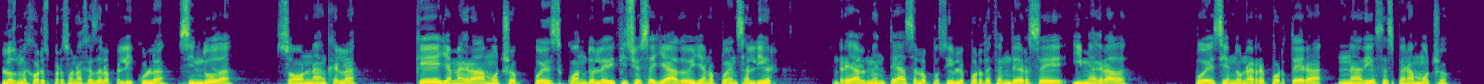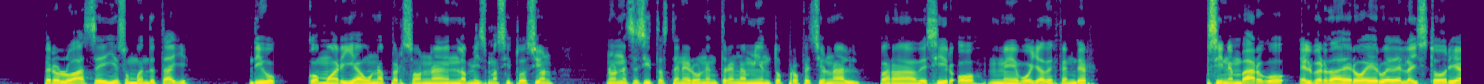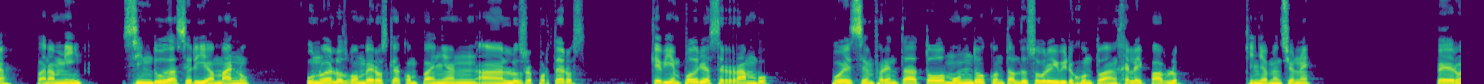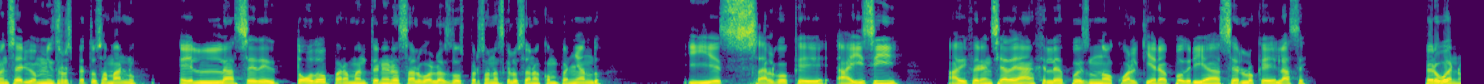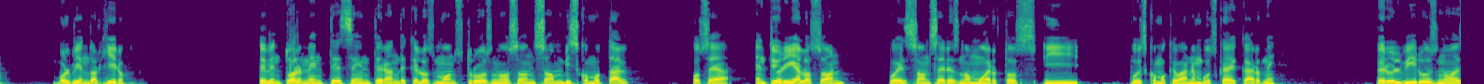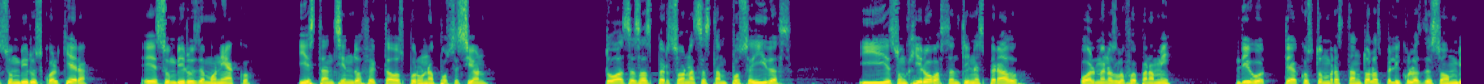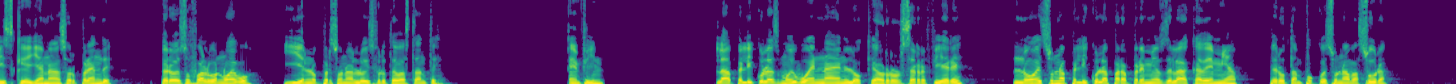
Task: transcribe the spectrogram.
Los mejores personajes de la película, sin duda, son Ángela, que ella me agrada mucho, pues cuando el edificio es sellado y ya no pueden salir, realmente hace lo posible por defenderse y me agrada, pues siendo una reportera nadie se espera mucho, pero lo hace y es un buen detalle. Digo, como haría una persona en la misma situación, no necesitas tener un entrenamiento profesional para decir, oh, me voy a defender. Sin embargo, el verdadero héroe de la historia, para mí, sin duda sería Manu, uno de los bomberos que acompañan a los reporteros. Qué bien podría ser Rambo, pues se enfrenta a todo mundo con tal de sobrevivir junto a Ángela y Pablo, quien ya mencioné. Pero en serio, mis respetos a Manu. Él hace de todo para mantener a salvo a las dos personas que lo están acompañando. Y es algo que ahí sí, a diferencia de Ángela, pues no cualquiera podría hacer lo que él hace. Pero bueno, volviendo al giro. Eventualmente se enteran de que los monstruos no son zombies como tal. O sea, en teoría lo son, pues son seres no muertos y pues como que van en busca de carne. Pero el virus no es un virus cualquiera, es un virus demoníaco y están siendo afectados por una posesión todas esas personas están poseídas. Y es un giro bastante inesperado. O al menos lo fue para mí. Digo, te acostumbras tanto a las películas de zombies que ya nada sorprende. Pero eso fue algo nuevo, y en lo personal lo disfruté bastante. En fin. La película es muy buena en lo que a horror se refiere. No es una película para premios de la academia, pero tampoco es una basura.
